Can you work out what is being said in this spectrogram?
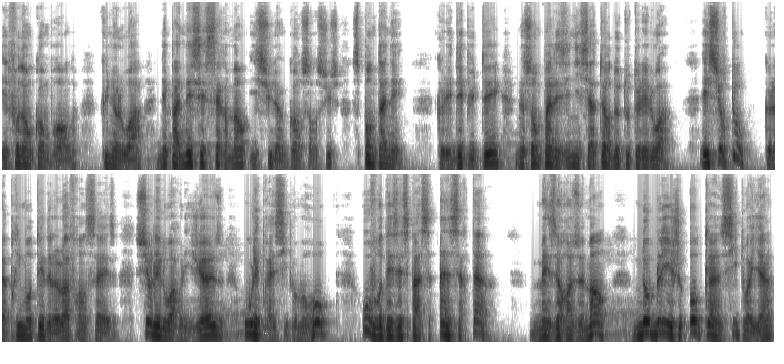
il faut donc comprendre qu'une loi n'est pas nécessairement issue d'un consensus spontané, que les députés ne sont pas les initiateurs de toutes les lois, et surtout que la primauté de la loi française sur les lois religieuses ou les principes moraux ouvre des espaces incertains mais heureusement, n'oblige aucun citoyen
